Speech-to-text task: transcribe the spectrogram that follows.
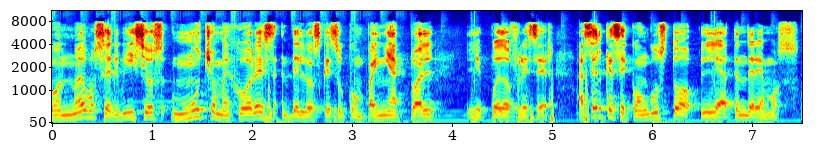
con nuevos servicios mucho mejores de los que su compañía actual le puede ofrecer. Acérquese con gusto, le atenderemos.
